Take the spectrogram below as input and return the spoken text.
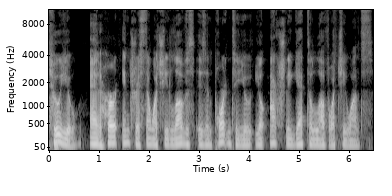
to you and her interest in what she loves is important to you, you'll actually get to love what she wants.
